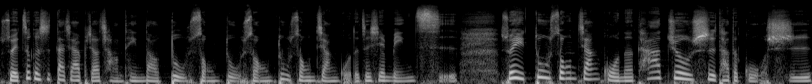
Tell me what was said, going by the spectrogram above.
所以这个是大家比较常听到杜松、杜松、杜松浆果的这些名词。所以杜松浆果呢，它就是它的果实，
